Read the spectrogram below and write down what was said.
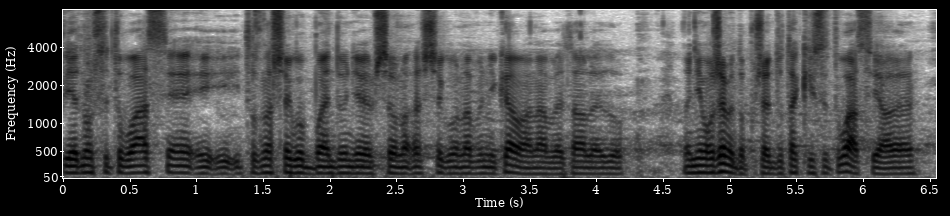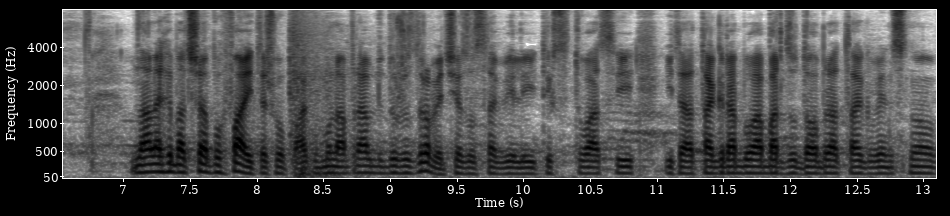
jedną sytuację i, i to z naszego błędu, nie wiem z czego, z czego ona wynikała nawet, ale no, no nie możemy dopuszczać do takich sytuacji, ale, no ale chyba trzeba pochwalić też chłopaków, bo naprawdę dużo zdrowia się zostawili tych sytuacji i ta, ta gra była bardzo dobra, tak więc no,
